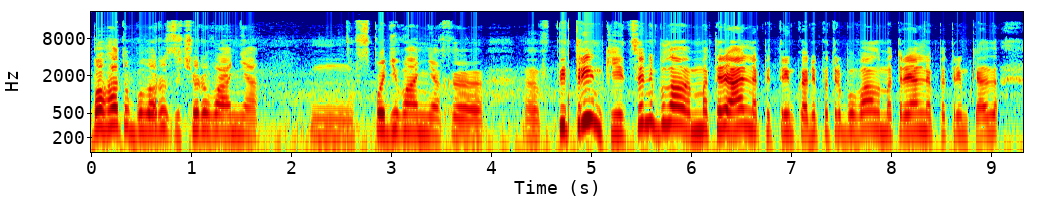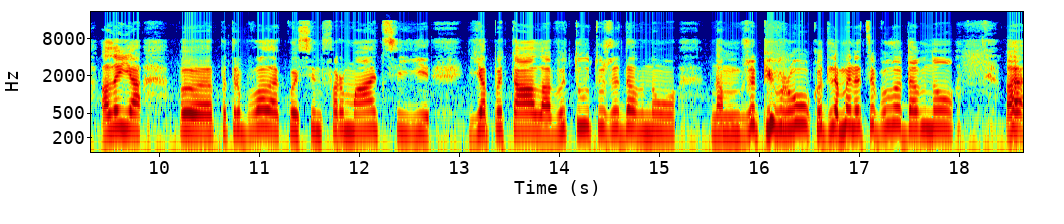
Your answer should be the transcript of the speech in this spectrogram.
Багато було розочарування в сподіваннях е, в підтримці. Це не була матеріальна підтримка, не потребувала матеріальної підтримки, але, але я потребувала якоїсь інформації. Я питала, ви тут уже давно, нам вже півроку, для мене це було давно. А,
